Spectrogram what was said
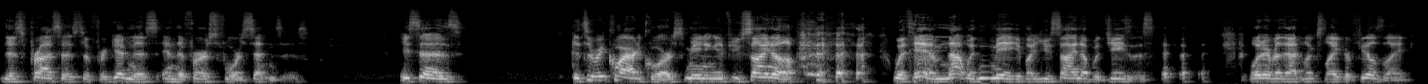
this process of forgiveness in the first four sentences. He says, it's a required course, meaning if you sign up with him, not with me, but you sign up with Jesus, whatever that looks like or feels like,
